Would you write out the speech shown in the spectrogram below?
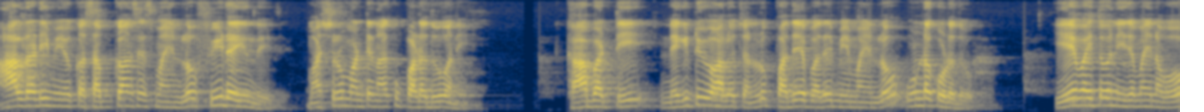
ఆల్రెడీ మీ యొక్క సబ్ కాన్షియస్ మైండ్లో ఫీడ్ అయ్యింది. మష్రూమ్ అంటే నాకు పడదు అని. కాబట్టి నెగిటివ్ ఆలోచనలు పదే పదే మీ మైండ్లో ఉండకూడదు. ఏవైతే నిజమైనవో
